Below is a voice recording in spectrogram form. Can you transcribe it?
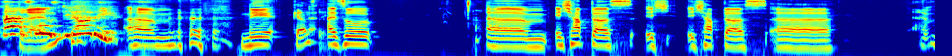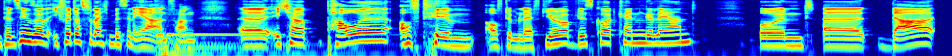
Was? Ähm, nee, also ähm, ich habe das, ich, ich habe das, äh, beziehungsweise ich würde das vielleicht ein bisschen eher anfangen. Äh, ich habe Paul auf dem, auf dem Left Europe Discord kennengelernt und äh, da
